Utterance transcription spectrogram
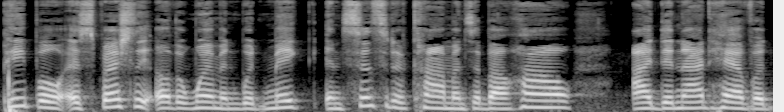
People, especially other women, would make insensitive comments about how I did not have a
